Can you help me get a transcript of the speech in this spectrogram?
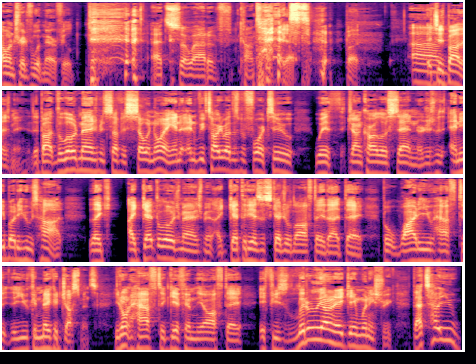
I want to trade for Whit Merrifield, That's so out of context. but Um, it just bothers me. The, the load management stuff is so annoying, and and we've talked about this before too with Giancarlo Stanton or just with anybody who's hot. Like I get the load management, I get that he has a scheduled off day that day, but why do you have to? You can make adjustments. You don't have to give him the off day if he's literally on an eight game winning streak. That's how you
